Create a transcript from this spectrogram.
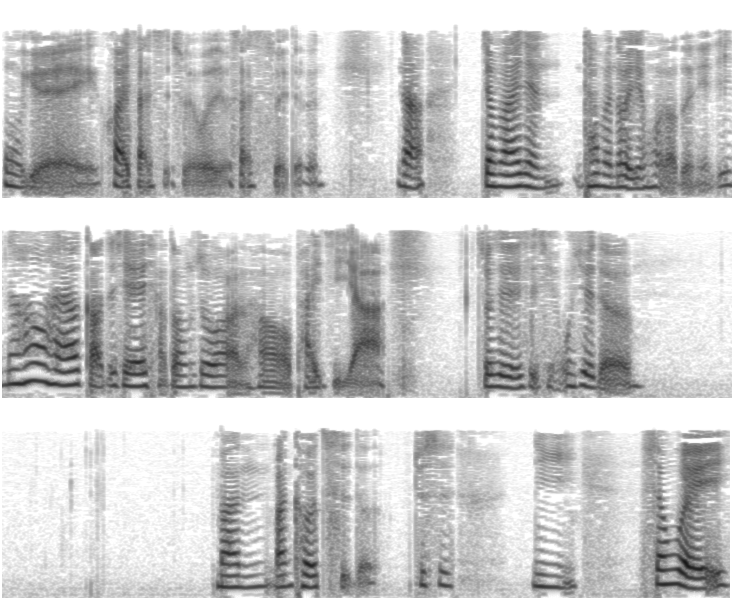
木约快三十岁，或者有三十岁的人，那讲白一点，他们都已经活到这个年纪，然后还要搞这些小动作啊，然后排挤啊，做这些事情，我觉得蛮蛮可耻的。就是你身为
